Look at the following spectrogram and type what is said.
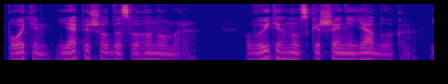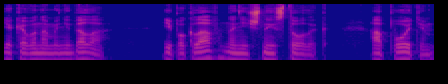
Потім я пішов до свого номера, витягнув з кишені яблуко, яке вона мені дала, і поклав на нічний столик, а потім,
